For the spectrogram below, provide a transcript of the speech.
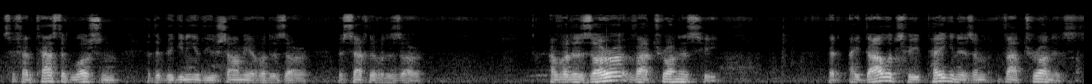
It's a fantastic lotion at the beginning of the Yushami Avadazar, the Sech Avadazar. Avadazar Vatronasi that idolatry, paganism, vatronis.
